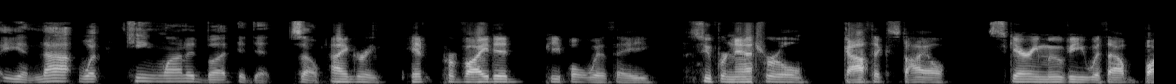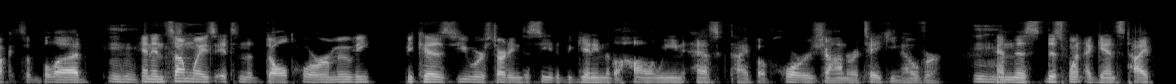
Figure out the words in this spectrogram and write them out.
Again, not what King wanted, but it did. So, I agree. It provided people with a supernatural, gothic style, scary movie without buckets of blood. mhm. And in some ways, it's an adult horror movie because you were starting to see the beginning of the Halloween-esque type of horror genre taking over. Mhm. and this this went against type.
